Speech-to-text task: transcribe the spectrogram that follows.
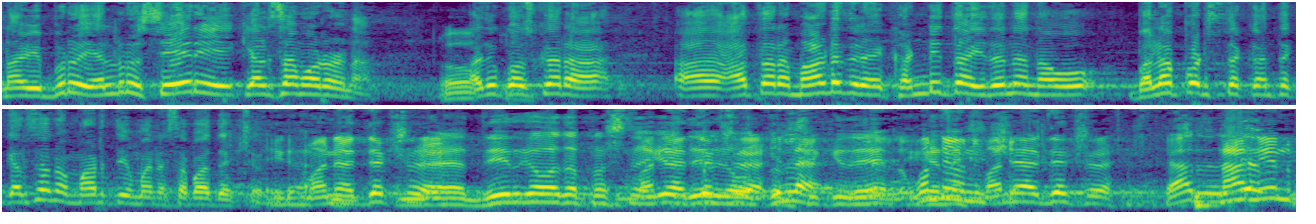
ನಾವಿಬ್ರು ಎಲ್ಲರೂ ಸೇರಿ ಕೆಲಸ ಮಾಡೋಣ. ಅದಕ್ಕೋಸ್ಕರ ಆ- ಆ ಮಾಡಿದ್ರೆ ಖಂಡಿತ ಇದನ್ನ ನಾವು ಬಲಪಡಿಸತಕ್ಕಂತ ಕೆಲಸ ನಾವು ಮಾಡ್ತೀವಿ ಮನೆ ಸಭಾಧ್ಯಕ್ಷ ಮಾನ್ಯ ಅಧ್ಯಕ್ಷರೇ. ದೀರ್ಘವಾದ ಪ್ರಶ್ನೆ ಯಾರು- ನಾನೇನು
